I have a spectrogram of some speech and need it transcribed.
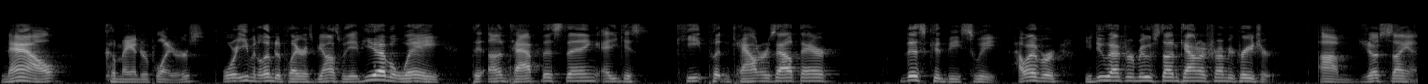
Now, commander players, or even limited players, to be honest with you, if you have a way to untap this thing and you just keep putting counters out there, this could be sweet. However, you do have to remove stun counters from your creature. I'm just saying.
